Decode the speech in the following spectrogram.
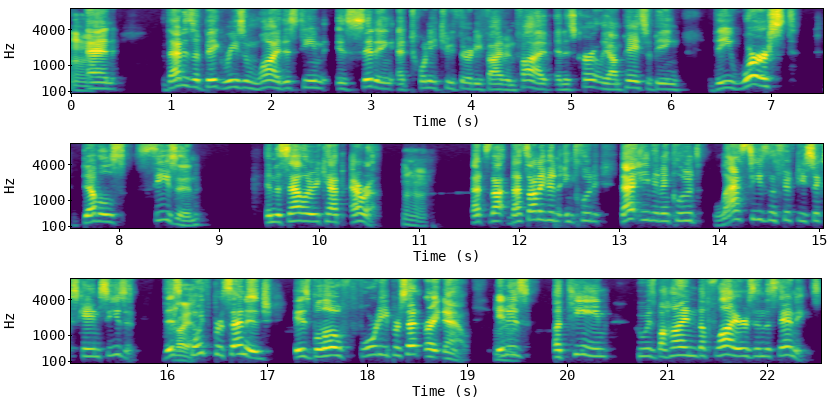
Mhm. And that is a big reason why this team is sitting at 22 35 and 5 and is currently on pace of being the worst Devils season in the salary cap era. Mhm. That's not that's not even including that even includes last season's 56 game season. This Oh, yeah. points percentage is below 40% right now. It Mhm. is a team who is behind the Flyers in the standings.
